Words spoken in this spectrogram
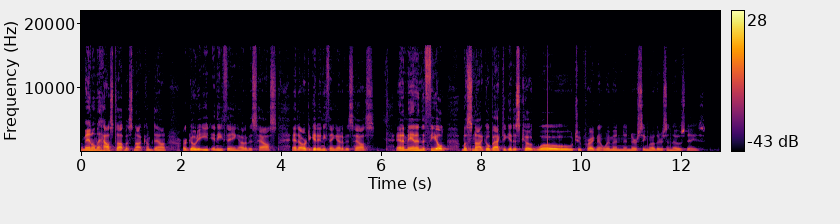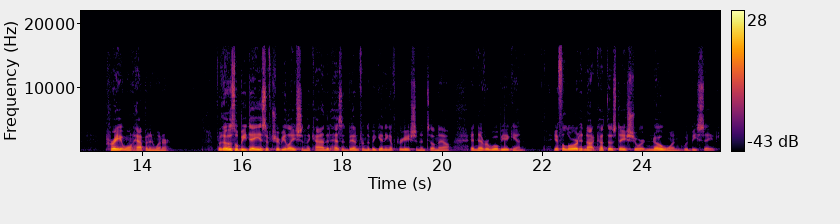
A man on the housetop must not come down or go to eat anything out of his house, and or to get anything out of his house. And a man in the field must not go back to get his coat. Woe to pregnant women and nursing mothers in those days. Pray it won't happen in winter. For those will be days of tribulation, the kind that hasn't been from the beginning of creation until now and never will be again. If the Lord had not cut those days short, no one would be saved.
